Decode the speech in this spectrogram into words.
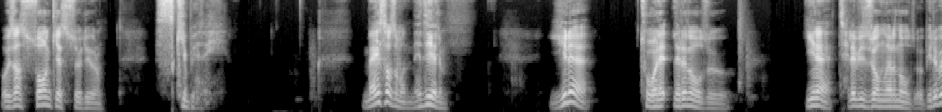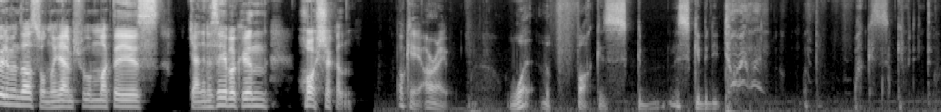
O yüzden son kez söylüyorum. Skibidi. Neyse o zaman ne diyelim. Yine tuvaletlerin olduğu, yine televizyonların olduğu bir bölümün daha sonuna gelmiş bulunmaktayız. Kendinize iyi bakın. Hoşçakalın. Okay, all right. What the fuck is skib- skibbity toilet? What the fuck is skibbity toilet?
